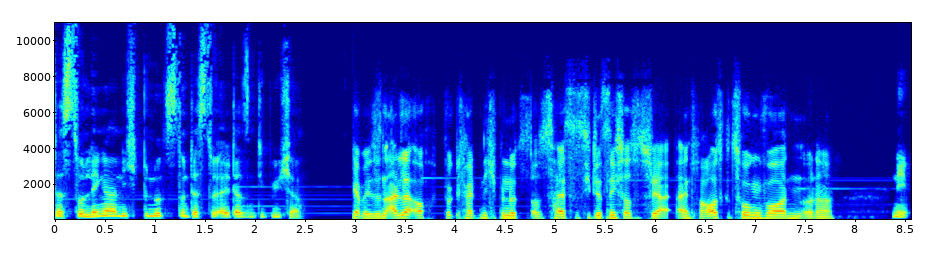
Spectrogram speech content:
desto länger nicht benutzt und desto älter sind die Bücher. Ja, aber die sind alle auch wirklich halt nicht benutzt aus. Das heißt, es sieht jetzt nicht so aus, als wäre eins mal rausgezogen worden oder. Nee,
